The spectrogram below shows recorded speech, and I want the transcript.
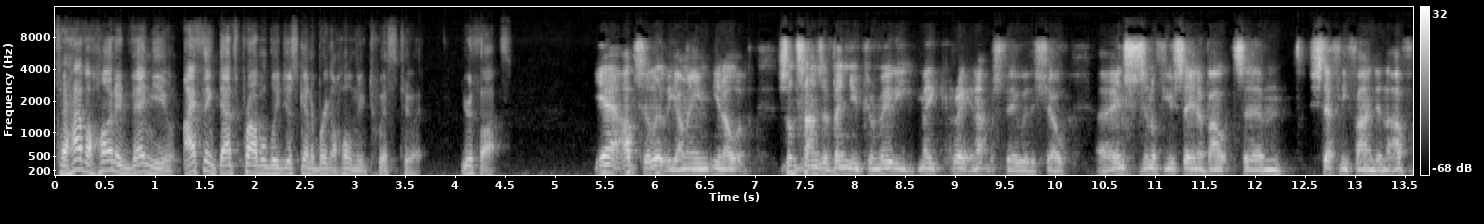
to have a haunted venue, I think that's probably just going to bring a whole new twist to it. Your thoughts? Yeah, absolutely. I mean, you know, sometimes a venue can really make create an atmosphere with a show. Uh, interesting enough, you're saying about um, Stephanie finding that I've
